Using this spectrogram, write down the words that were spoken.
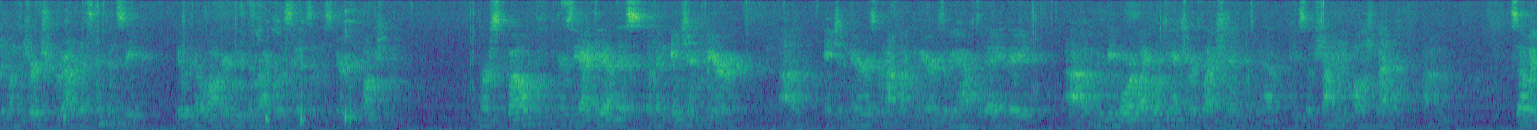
but when the church grew out of its infancy, it would no longer need the miraculous gifts of the Spirit to function. Verse 12, there's the idea of this of an ancient mirror. Uh, ancient mirrors are not like the mirrors that we have today. They uh, would be more like looking at your reflection in a piece of shiny, polished metal. Um, so it,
